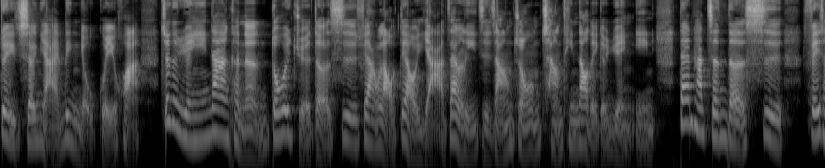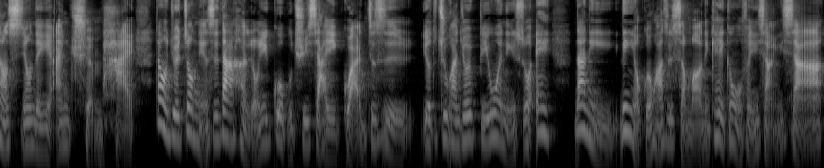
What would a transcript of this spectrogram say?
对生涯另有规划。这个原因，大家可能都会觉得是非常老掉牙，在离职当中常听到的一个原因，但它真的是非常实用的一个安全牌。但我觉得重点是，大家很容易过不去下一关，就是有的主管就会逼问你说：“诶，那你另有规划是什么？你可以跟我。”分享一下啊。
